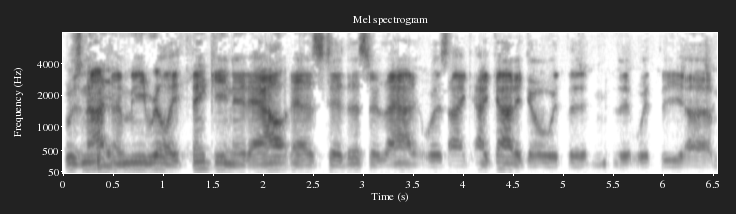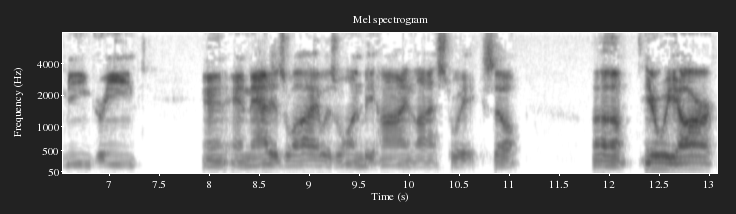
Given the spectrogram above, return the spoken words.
It was not Mhm. me really thinking it out as to this or that. It was I, I got to go with the, the with the uh, mean green, and and that is why I was one behind last week. So uh, here we are,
